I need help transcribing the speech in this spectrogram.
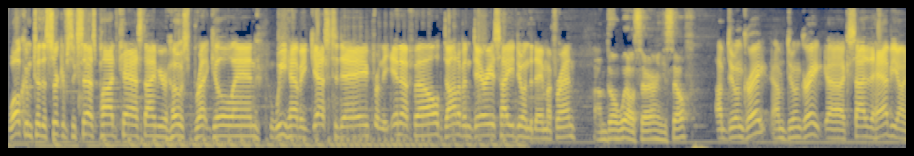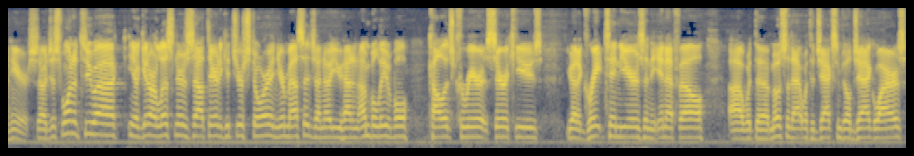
Welcome to the Circuit of Success podcast. I'm your host, Brett Gilliland. We have a guest today from the NFL, Donovin Darius. How you doing today, my friend? I'm doing well, sir. And yourself? I'm doing great. I'm doing great. Uh, excited to have you on here. So, just wanted to uh, you know get our listeners out there to get your story and your message. I know you had an unbelievable college career at Syracuse. You had a great 10 years in the NFL uh, with the most of that with the Jacksonville Jaguars.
